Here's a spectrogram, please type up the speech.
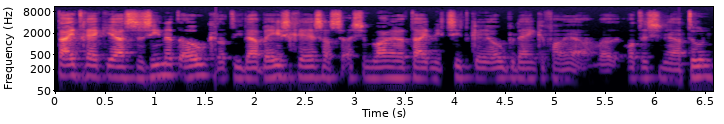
tijdrekken, ja, ze zien het ook. Dat hij daar bezig is. Als, als je hem langere tijd niet ziet, kun je ook bedenken van, ja, wat, wat is hij nu aan het doen?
